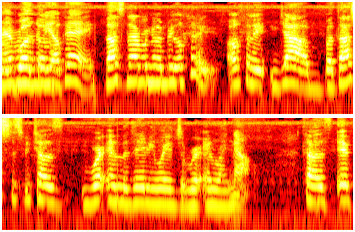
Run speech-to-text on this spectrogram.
never gonna be the- okay. That's never gonna be okay. Okay, yeah, but that's just because we're in the dating range that we're in right now. Because if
